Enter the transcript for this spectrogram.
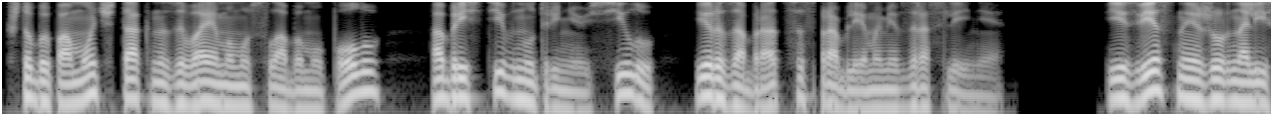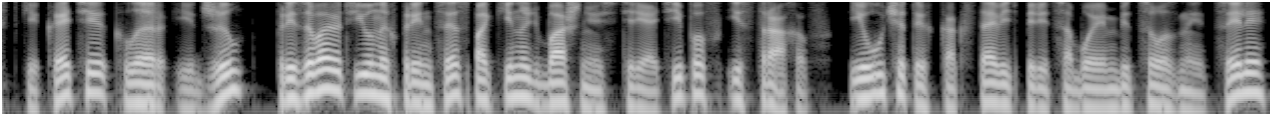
чтобы помочь так называемому слабому полу обрести внутреннюю силу и разобраться с проблемами взросления. Известные журналистки Кэти, Клэр и Джилл призывают юных принцесс покинуть башню стереотипов и страхов и учат их, как ставить перед собой амбициозные цели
